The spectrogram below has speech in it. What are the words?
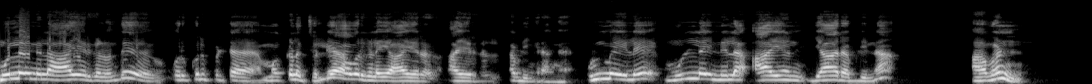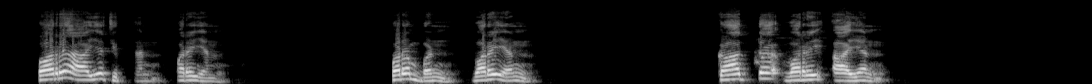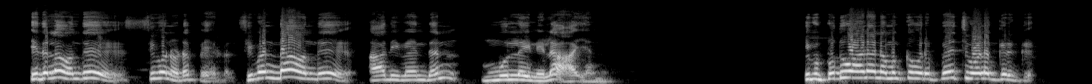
முல்லை நில ஆயர்கள் வந்து ஒரு குறிப்பிட்ட மக்களை சொல்லி அவர்களை ஆயர் ஆயர்கள் அப்படிங்கிறாங்க. உண்மையிலே முல்லை நில ஆயன் யார் அப்படின்னா அவன் பர ஆய சித்தன் பறையன் பரம்பன் வரையன் காத்த வரை ஆயன். இதெல்லாம் வந்து சிவனோட பெயர்கள். சிவன் தான் வந்து ஆதிவேந்தன் முல்லை நில ஆயன். இப்ப பொதுவான நமக்கு ஒரு பேச்சு வழக்கு இருக்கு.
